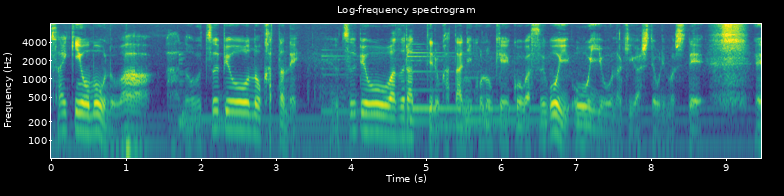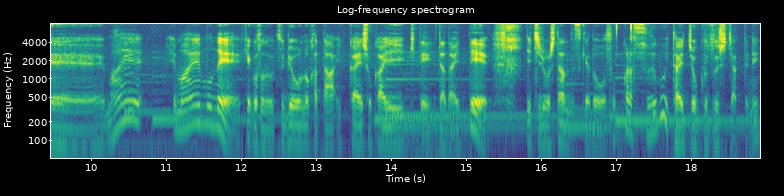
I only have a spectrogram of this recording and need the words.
最近思うのはあのうつ病の方ねうつ病を患っている方にこの傾向がすごい多いような気がしておりまして、えー、前前もね結構そのうつ病の方一回初回来ていただいて治療したんですけどそこからすごい体調崩しちゃってね。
